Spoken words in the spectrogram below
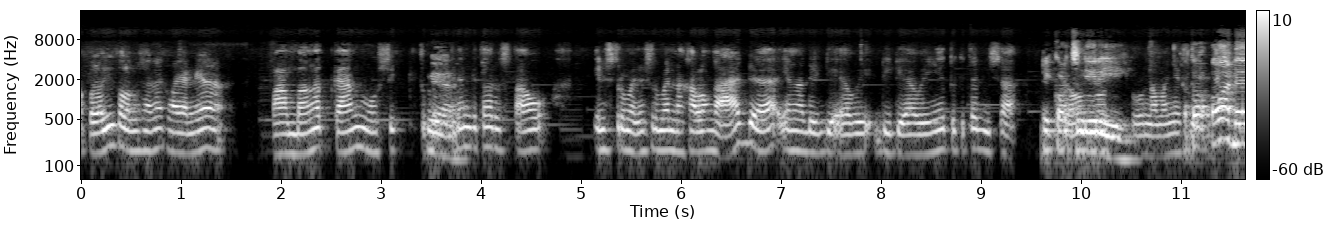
apalagi kalau misalnya kliennya paham banget kan musik itu Iya. kan kita harus tahu instrumen-instrumen. Nah kalau nggak ada yang ada di DAW di DAW-nya itu kita bisa Record download sendiri. tuh, namanya Atau VST. oh ada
